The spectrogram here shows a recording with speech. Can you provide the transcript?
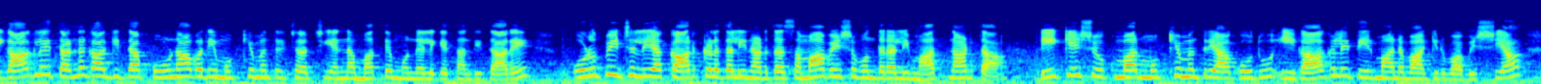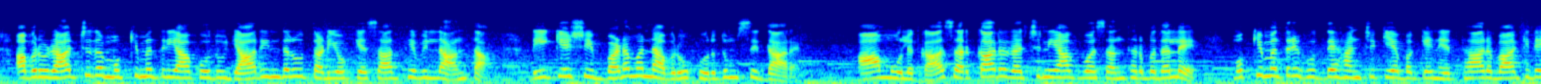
ಈಗಾಗಲೇ ತಣ್ಣಗಾಗಿದ್ದ ಪೂರ್ಣಾವಧಿ ಮುಖ್ಯಮಂತ್ರಿ ಚರ್ಚೆಯನ್ನ ಮತ್ತೆ ಮುನ್ನೆಲೆಗೆ ತಂದಿದ್ದಾರೆ. ಉಡುಪಿ ಜಿಲ್ಲೆಯ ಕಾರ್ಕಳದಲ್ಲಿ ನಡೆದ ಸಮಾವೇಶವೊಂದರಲ್ಲಿ ಮಾತನಾಡ್ತಾ ಡಿಕೆ ಶಿವಕುಮಾರ್ ಮುಖ್ಯಮಂತ್ರಿ ಆಗೋದು ಈಗಾಗಲೇ ತೀರ್ಮಾನವಾಗಿರುವ ವಿಷಯ. ಅವರು ರಾಜ್ಯದ ಮುಖ್ಯಮಂತ್ರಿ ಆಗೋದು ಯಾರಿಂದಲೂ ತಡೆಯೋಕೆ ಸಾಧ್ಯವಿಲ್ಲ ಅಂತ ಡಿಕೆಶಿ ಬಣವನ್ನ ಅವರು ಹುರಿದುಂಬಿಸಿದ್ದಾರೆ. ಆ ಮೂಲಕ ಸರ್ಕಾರ ರಚನೆಯಾಗುವ ಸಂದರ್ಭದಲ್ಲೇ ಮುಖ್ಯಮಂತ್ರಿ ಹುದ್ದೆ ಹಂಚಿಕೆಯ ಬಗ್ಗೆ ನಿರ್ಧಾರವಾಗಿದೆ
